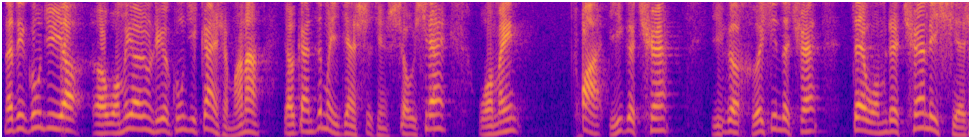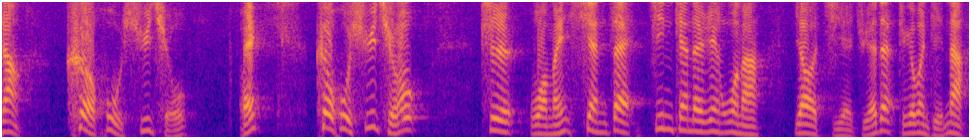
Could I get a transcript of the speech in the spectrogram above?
那这个工具要呃我们要用这个工具干什么呢？要干这么一件事情。首先我们画一个圈，一个核心的圈，在我们的圈里写上客户需求。哎，客户需求是我们现在今天的任务呢。要解决的这个问题。那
